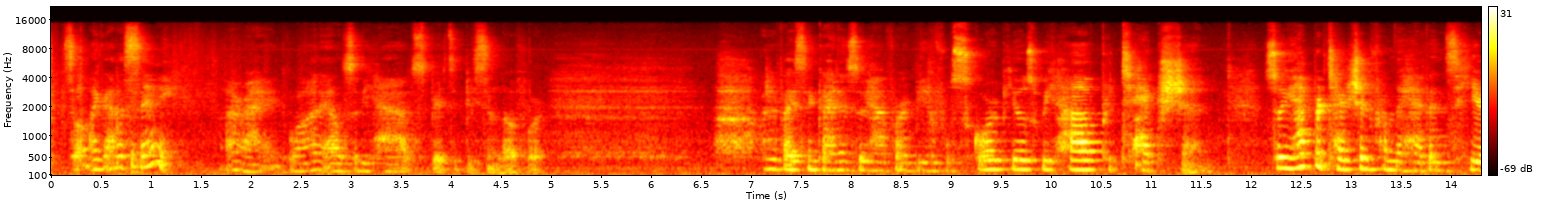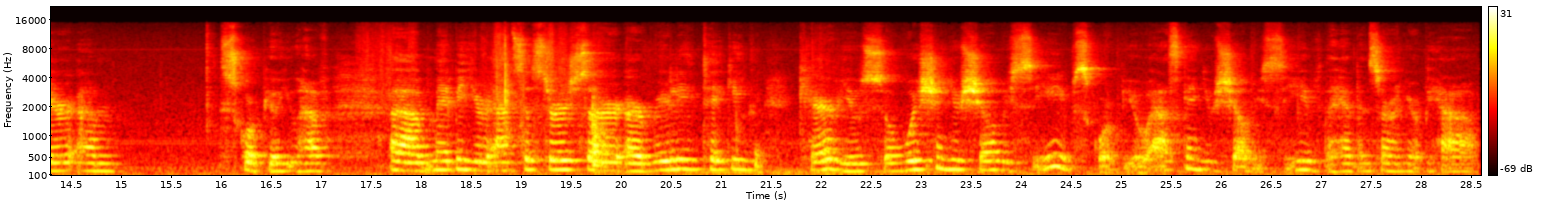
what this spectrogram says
That's all I gotta say. All right, what else do we have? Spirits of peace and love for what advice and guidance do we have for our beautiful Scorpios? We have protection. So you have protection from the heavens here, um, Scorpio. You have uh, maybe your ancestors are, are really taking care of you. So wishing you shall receive, Scorpio. Asking you shall receive. The heavens are on your behalf.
